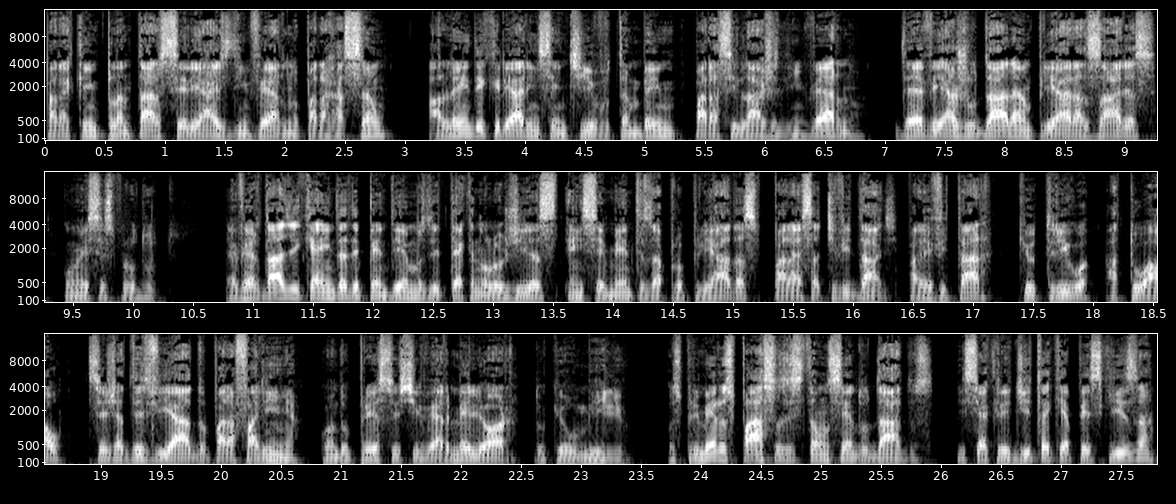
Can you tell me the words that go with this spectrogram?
para quem plantar cereais de inverno para ração, além de criar incentivo também para a silagem de inverno, deve ajudar a ampliar as áreas com esses produtos. É verdade que ainda dependemos de tecnologias em sementes apropriadas para essa atividade, para evitar que o trigo atual seja desviado para a farinha, quando o preço estiver melhor do que o milho. Os primeiros passos estão sendo dados e se acredita que a pesquisa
